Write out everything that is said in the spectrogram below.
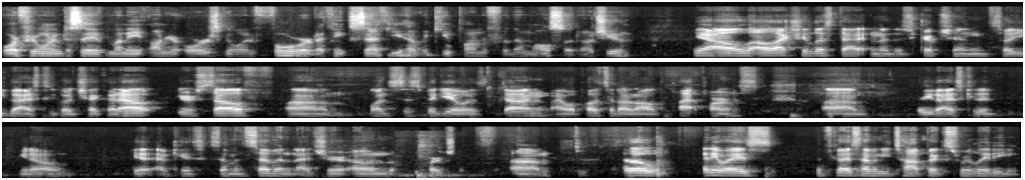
Or if you're wanting to save money on your orders going forward, I think, Seth, you have a coupon for them also, don't you? Yeah, I'll, I'll actually list that in the description so you guys can go check it out yourself. Um, once this video is done, I will post it on all the platforms um, so you guys could, you know, get MK677 at your own purchase. Um, so, anyways, if you guys have any topics relating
